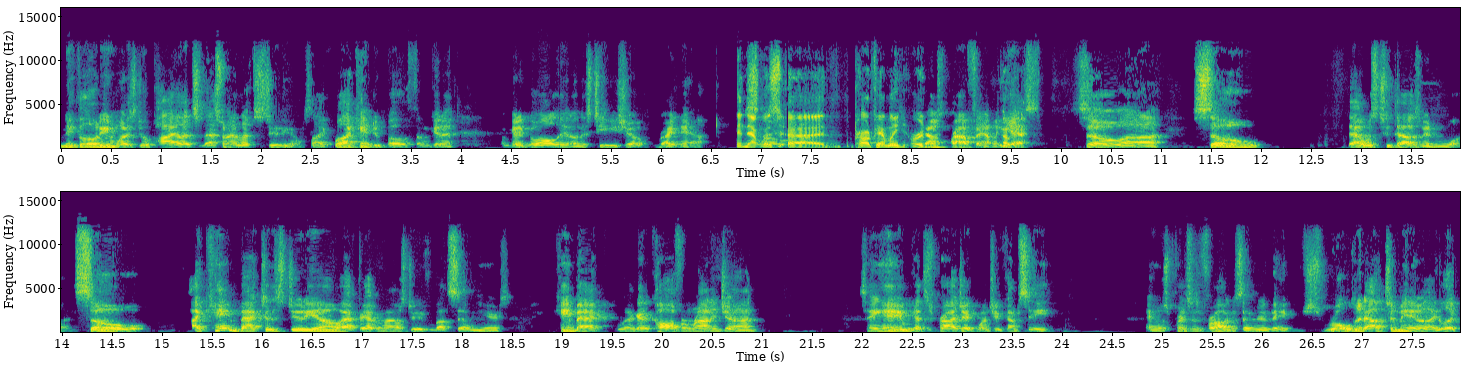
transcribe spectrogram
Nickelodeon wanted to do a pilot, so that's when I left the studio. It's like, well, I can't do both. I'm gonna I'm gonna go all in on this TV show right now. And that so, was uh, Proud Family, or that was Proud Family. Okay. Yes. So uh, so that was 2001. So I came back to the studio after having my own studio for about seven years. Came back. I got a call from Ron and John saying, "Hey, we got this project. want you to come see?" And it was Princess Frog. And so they rolled it out to me. And they were like, "Look,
